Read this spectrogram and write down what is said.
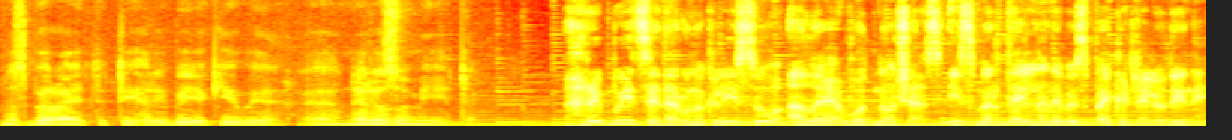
назбираєте ті гриби, які ви е, не розумієте. Гриби це дарунок лісу, але водночас і смертельна небезпека для людини.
